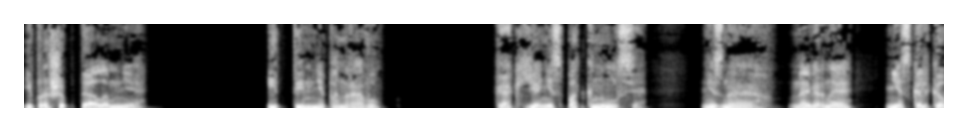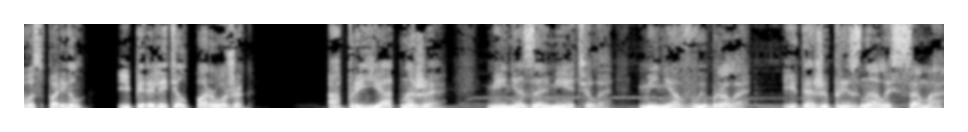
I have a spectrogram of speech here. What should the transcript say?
и прошептала мне. «И ты мне по нраву». Как я не споткнулся? Не знаю, наверное, несколько воспарил и перелетел порожек. А приятно же! Меня заметила, меня выбрала и даже призналась сама.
